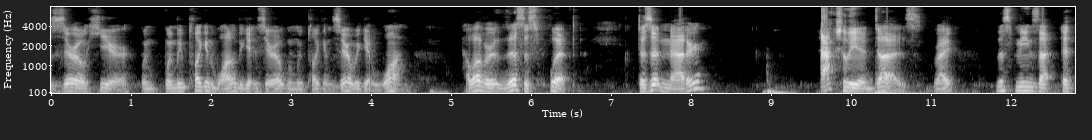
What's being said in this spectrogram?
0 here, when, when we plug in 1, we get 0. When we plug in 0, we get 1. However, this is flipped. Does it matter? Actually, it does, right? This means that if,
